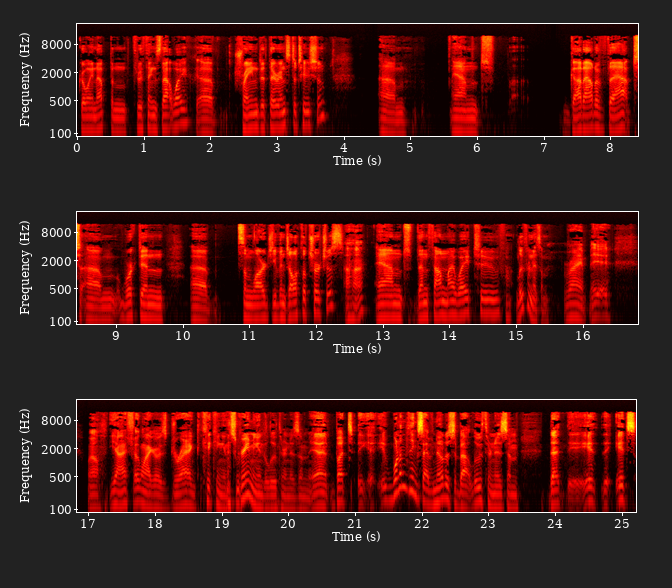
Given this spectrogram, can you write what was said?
growing up and through things that way. Uh, trained at their institution, um, and got out of that. Um, worked in uh, some large evangelical churches, Uh huh. and then found my way to Lutheranism. Right. Eh, well, yeah, I feel like I was dragged kicking and screaming into Lutheranism. Eh, but eh, one of the things I've noticed about Lutheranism that it, its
